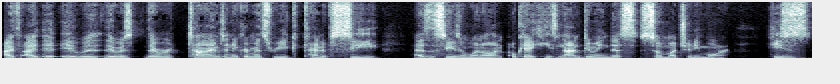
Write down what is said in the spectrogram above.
I, I it, it was there was there were times and increments where you could kind of see as the season went on. Okay, he's not doing this so much anymore. He's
